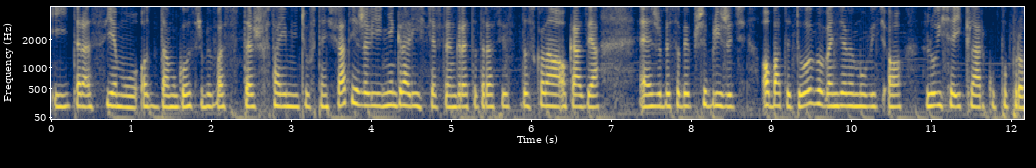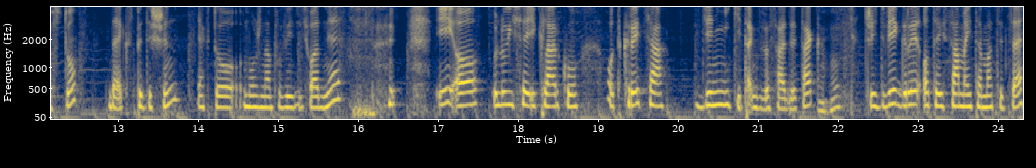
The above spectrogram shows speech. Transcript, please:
i teraz jemu oddam głos, żeby was też wtajemniczył w ten świat. Jeżeli nie graliście w tę grę, to teraz jest doskonała okazja, e, żeby sobie przybliżyć oba tytuły, bo będziemy mówić o Louisie i Clarku po prostu. The Expedition, jak to można powiedzieć ładnie. I o Louisie i Clarku odkrycia, dzienniki tak w zasadzie, tak? Mhm. Czyli dwie gry o tej samej tematyce.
